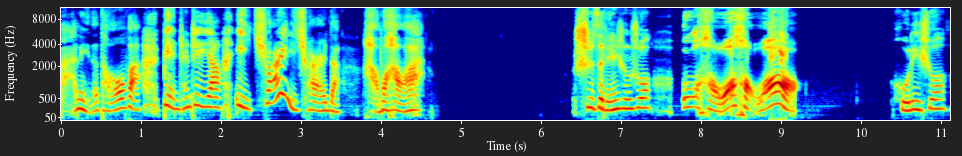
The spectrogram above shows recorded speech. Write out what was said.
把你的头发变成这样一圈一圈的，好不好啊？”狮子连声说：“呃，好啊，好啊。”狐狸说：“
